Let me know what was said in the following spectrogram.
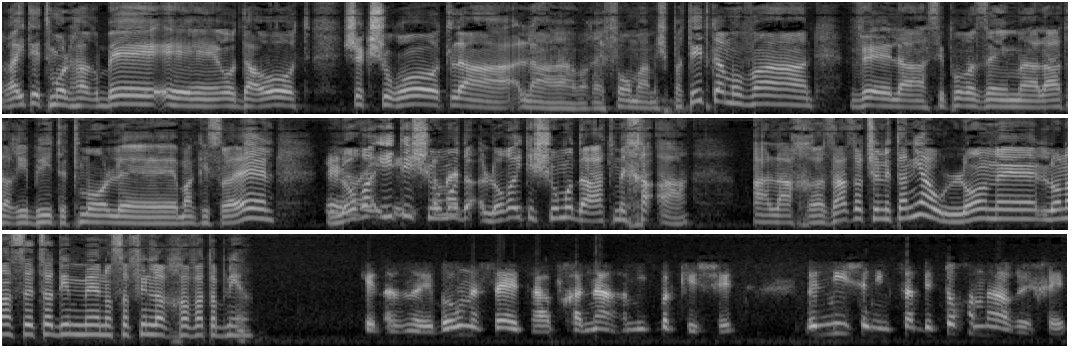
ראיתי אתמול הרבה אה, הודעות שקשורות ל, לרפורמה המשפטית כמובן, ולסיפור הזה עם העלאת הריבית אתמול אה, בנק ישראל. כן, לא ראיתי, ראיתי שום הודע- לא ראיתי שום הודעת מחאה על ההכרזה הזאת של נתניהו, לא לא נעשה צעדים אה, נוספים להרחבת הבנייה. כן, אז אה, בואו נעשה את ההבחנה המתבקשת בין מי שנמצא בתוך המערכת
